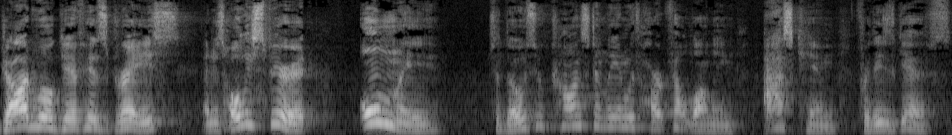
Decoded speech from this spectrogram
God will give his grace and his Holy Spirit only to those who constantly and with heartfelt longing ask him for these gifts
